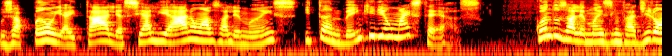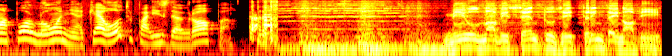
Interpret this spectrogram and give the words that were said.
O Japão e a Itália se aliaram aos alemães e também queriam mais terras. Quando os alemães invadiram a Polônia, que é outro país da Europa, 1939.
